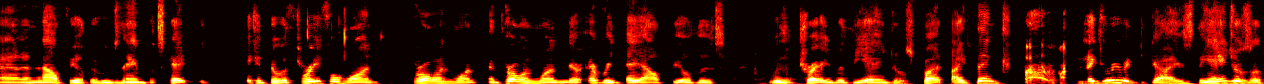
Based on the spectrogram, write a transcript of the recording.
and an outfielder whose name escaped me. They could do a three for one, throw in one and throw in one their everyday outfielders with a trade with the Angels. But I think I agree with you guys. The Angels are,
